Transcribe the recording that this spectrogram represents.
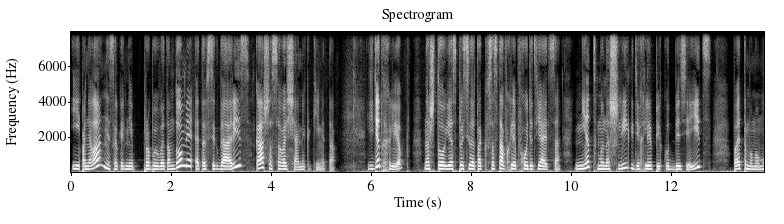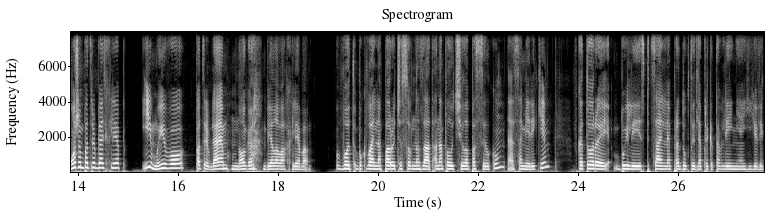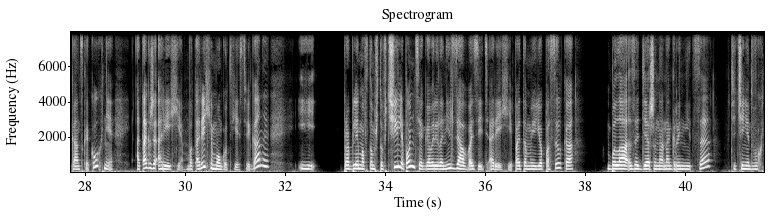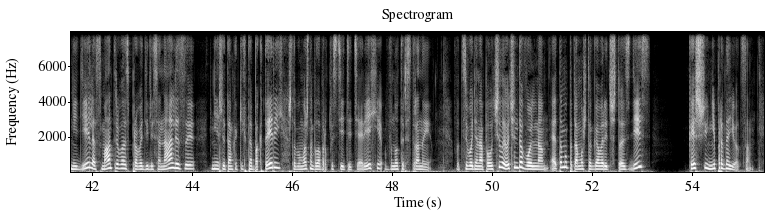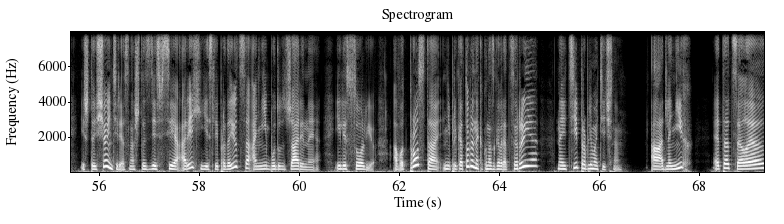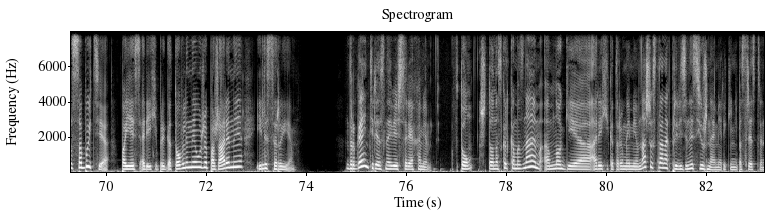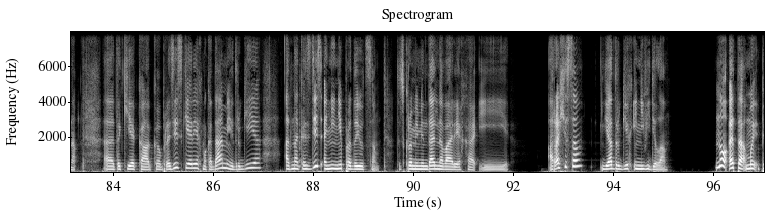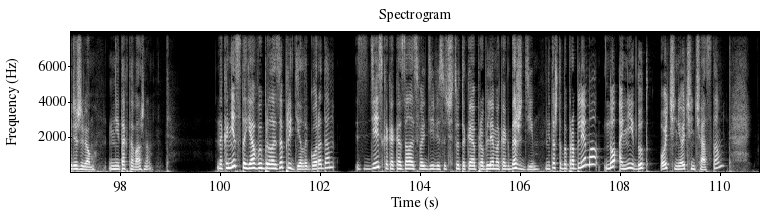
и поняла, несколько дней пробыв в этом доме, это всегда рис, каша с овощами какими-то. Едят хлеб, на что я спросила, так в состав хлеб входят яйца? Нет, мы нашли, где хлеб пекут без яиц, поэтому мы можем потреблять хлеб, и мы его потребляем много белого хлеба. Вот буквально пару часов назад она получила посылку э, с Америки, в которой были специальные продукты для приготовления ее веганской кухни, а также орехи. Вот орехи могут есть веганы, и проблема в том, что в Чили, помните, я говорила, нельзя ввозить орехи, поэтому ее посылка была задержана на границе В течение двух недель осматривалось, проводились анализы, нет ли там каких-то бактерий, чтобы можно было пропустить эти орехи внутрь страны. Вот сегодня она получила и очень довольна этому, потому что говорит, что здесь кэшью не продается. И что еще интересно, что здесь все орехи, если и продаются, они будут жареные или солью. А вот просто не приготовленные, как у нас говорят, сырые, найти проблематично. А для них это целое событие – поесть орехи приготовленные уже, пожаренные или сырые. Другая интересная вещь с орехами в том, что, насколько мы знаем, э, многие орехи, которые мы имеем в наших странах, привезены с Южной Америки непосредственно, э, такие как бразильский орех, макадами и другие. Однако здесь они не продаются. То есть кроме миндального ореха и арахиса я других и не видела. Но это мы переживем, не так-то важно. Наконец-то я выбралась за пределы города Здесь, как оказалось, в Альдиве существует такая проблема, как дожди. Не то чтобы проблема, но они идут очень и очень часто.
